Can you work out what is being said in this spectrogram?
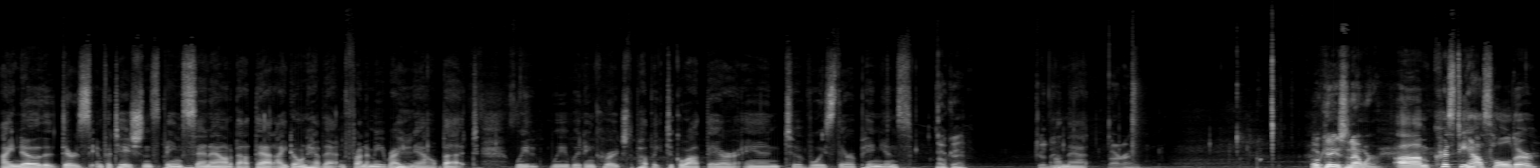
I know that there's invitations being sent out about that. I don't have that in front of me right now, but we we would encourage the public to go out there and to voice their opinions Okay. Good deal. on that. All right. Okay, so now we're um, Christy Householder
